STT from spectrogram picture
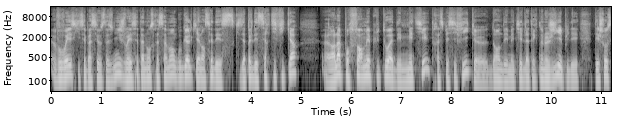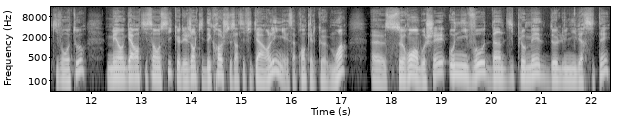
Vous voyez ce qui s'est passé aux États-Unis. Je voyais cette annonce récemment. Google qui a lancé des, ce qu'ils appellent des certificats. Alors là, pour former plutôt à des métiers très spécifiques, euh, dans des métiers de la technologie et puis des, choses qui vont autour, mais en garantissant aussi que les gens qui décrochent ce certificat en ligne, et ça prend quelques mois, euh, seront embauchés au niveau d'un diplômé de l'université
